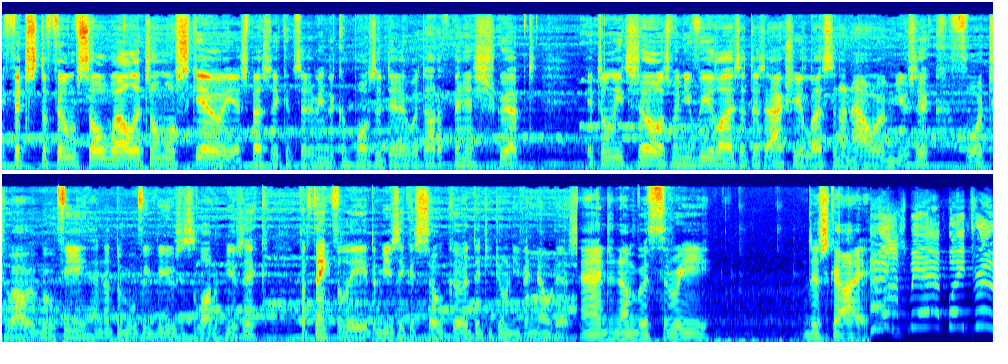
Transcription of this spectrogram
It fits the film so well it's almost scary, especially considering the composer did it without a finished script. It only shows when you realize that there's actually less than an hour of music for a two hour movie and that the movie uses a lot of music. But thankfully, the music is so good that you don't even notice. And number three, this guy. Through,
